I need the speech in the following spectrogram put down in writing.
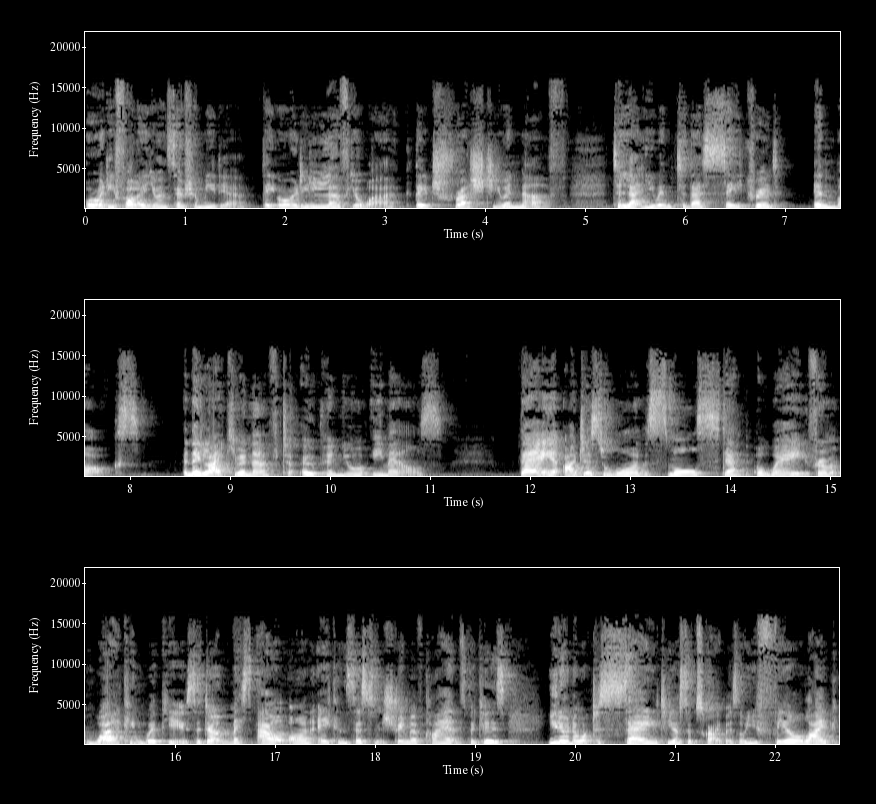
already follow you on social media. They already love your work. They trust you enough to let you into their sacred inbox. And they like you enough to open your emails. They are just one small step away from working with you. So don't miss out on a consistent stream of clients because you don't know what to say to your subscribers or you feel like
